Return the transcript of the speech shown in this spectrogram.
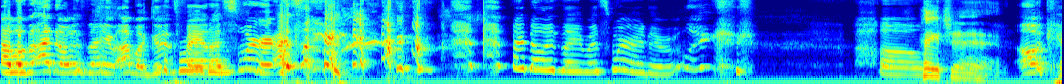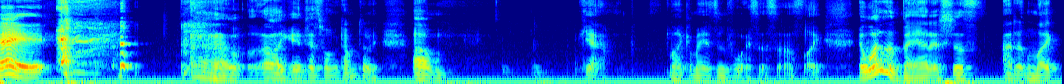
I love I know his name. I'm a good fan. I swear. I swear. I know his name. I swear I do. Like. Oh. Haechan. Okay. Uh, like it just wouldn't come to me. Um, yeah, like amazing voices. So it's like it wasn't bad. It's just I didn't like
